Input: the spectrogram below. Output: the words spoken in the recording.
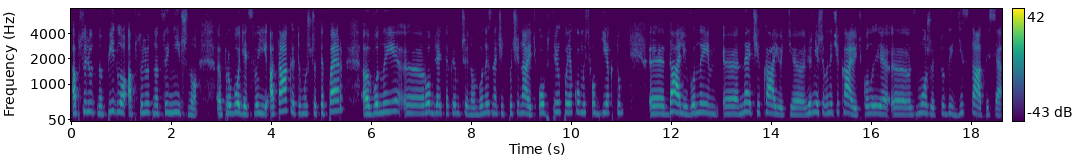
Абсолютно підло, абсолютно цинічно е, проводять свої атаки, тому що тепер е, вони е, роблять таким чином. Вони, значить, починають обстріл по якомусь об'єкту. Далі вони не чекають, вірніше, вони чекають, коли зможуть туди дістатися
